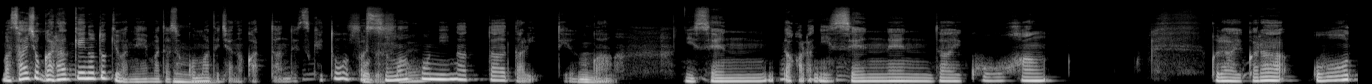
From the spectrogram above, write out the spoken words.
まあ最初ガラケーの時はね、まだそこまでじゃなかったんですけど、うですね。スマホになったあたりっていうのうん。が、2000、だから2000年代後半ぐらいから、おーっ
